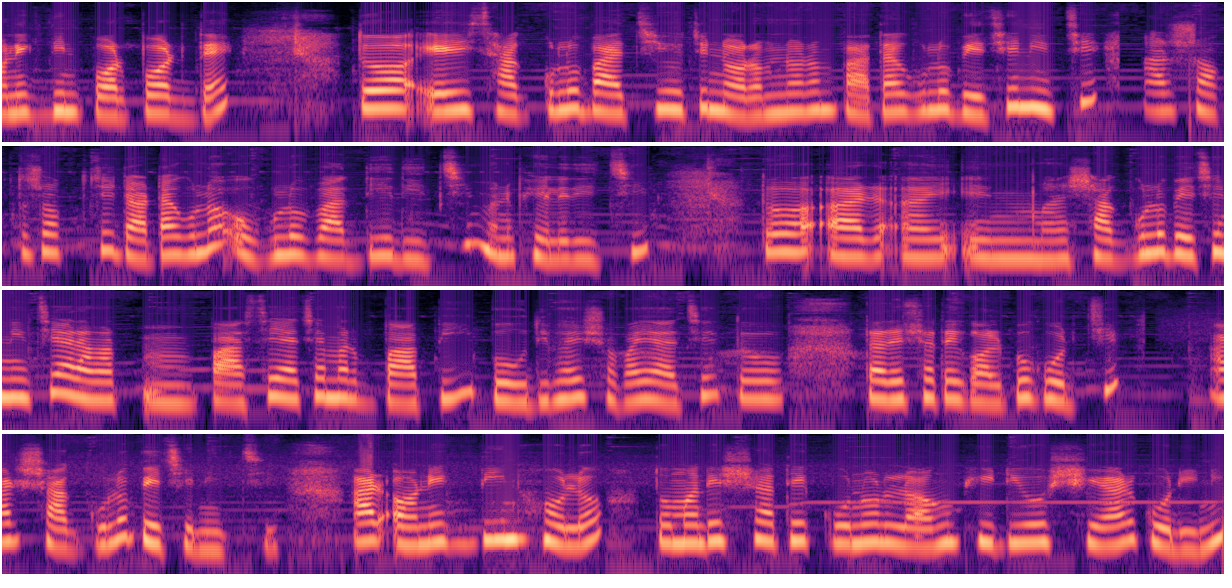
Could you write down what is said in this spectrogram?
অনেক দিন পর পর দেয়। তো এই শাকগুলো বাছি হচ্ছে নরম নরম পাতাগুলো বেছে নিচ্ছি, আর শক্ত শক্ত যে ডাটাগুলো, ওগুলো বাদ দিয়ে দিচ্ছি মানে ফেলে দিচ্ছি। তো আর মানে শাকগুলো বেছে নিচ্ছি, আর আমার পাশে আছে আমার বাপি বৌদি ভাই সবাই আছে তো তাদের সাথে গল্প করছি। আর শাকগুলো বেছে নিচ্ছি। আর অনেক দিন হলো তোমাদের সাথে কোনো লং ভিডিও শেয়ার করিনি।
